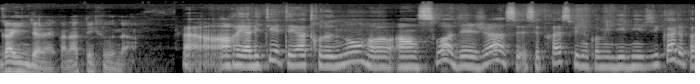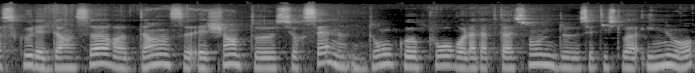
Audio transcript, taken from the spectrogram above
がいいんじゃないかなっていうふうな Bah, En réalité, le théâtre de Nord euh, en soi, déjà, c'est c'est presque une comédie musicale parce que les danseurs euh, dansent et chantent euh, sur scène. Donc, euh, pour l'adaptation de cette histoire Inuo,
